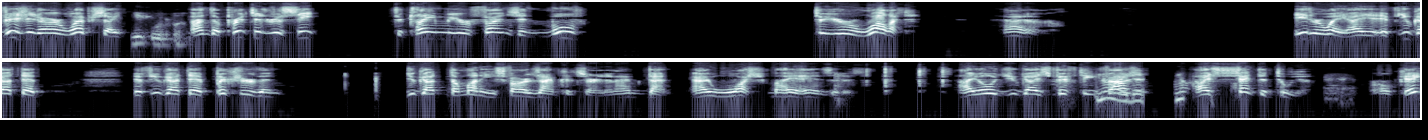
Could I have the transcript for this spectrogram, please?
visit our website on the printed receipt to claim your funds and move to your wallet. I don't know. Either way, I if you got that if you got that picture then you got the money as far as I'm concerned and I'm done. I wash my hands of this. I owed you guys fifteen No, I thousand. did- no. I sent it to you. Okay?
